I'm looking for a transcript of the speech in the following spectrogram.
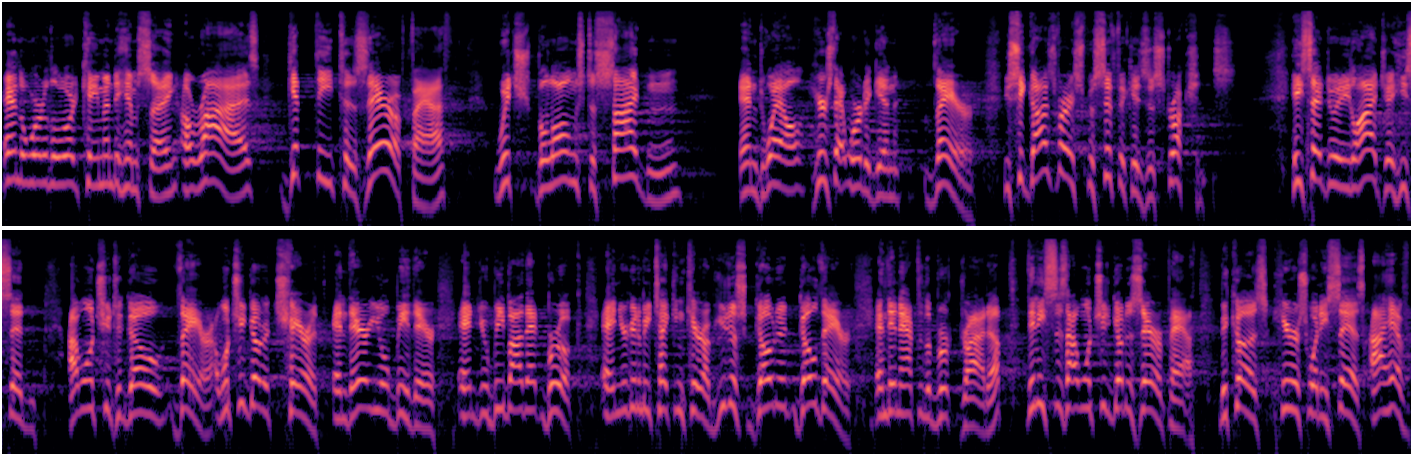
And the word of the Lord came unto him, saying, Arise, get thee to Zarephath, which belongs to Sidon, and dwell, here's that word again, there. You see, God's very specific in his instructions. He said to Elijah, He said, I want you to go there. I want you to go to Cherith, and there you'll be there, and you'll be by that brook, and you're going to be taken care of. You just go to go there. And then after the brook dried up, then he says, I want you to go to Zarephath, because here's what he says: I have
